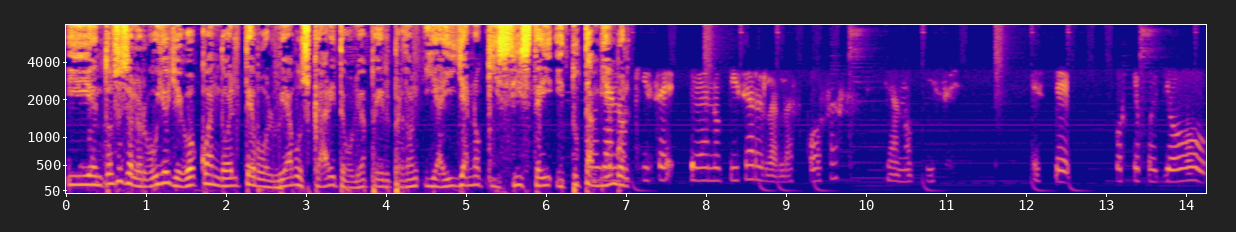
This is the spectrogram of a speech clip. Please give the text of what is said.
Y entonces el orgullo llegó cuando él te volvió a buscar y te volvió a pedir perdón y ahí ya no quisiste y, tú también... ya no quise, ya no quise arreglar las cosas, ya no quise. Este, porque pues yo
